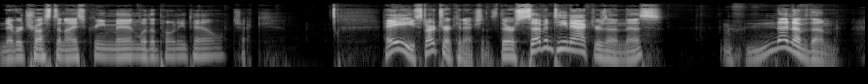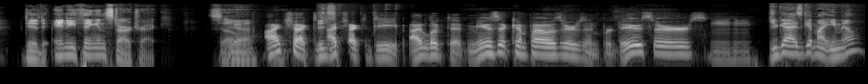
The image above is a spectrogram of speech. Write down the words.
Never trust an ice cream man with a ponytail, check. Hey, Star Trek connections. There are 17 actors in this. None of them did anything in Star Trek. So Yeah. I checked. Did I checked deep. I looked at music composers and producers. Mhm. Did you guys get my email?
